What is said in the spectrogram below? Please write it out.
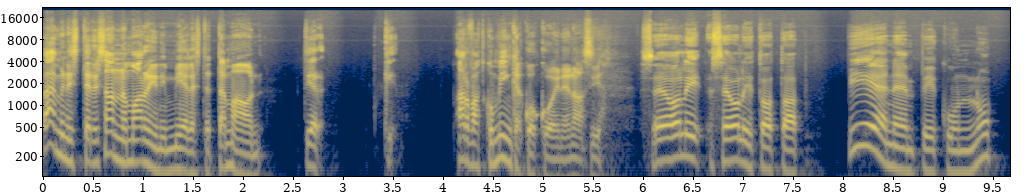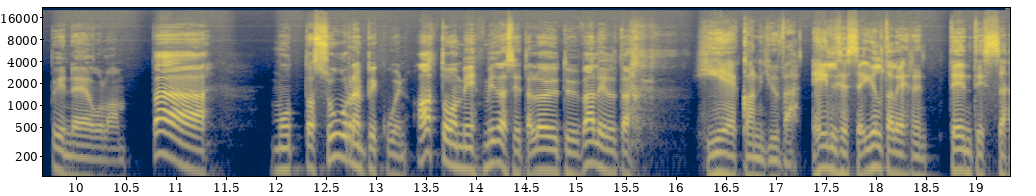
Pääministeri Sanna Marinin mielestä tämä on, tiedä, arvatko minkä kokoinen asia? Se oli, se oli tota, pienempi kuin nuppineulan pää, mutta suurempi kuin atomi. Mitä siitä löytyy väliltä? Hiekan jyvä. Eilisessä Iltalehden tentissä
